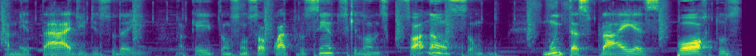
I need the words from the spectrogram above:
a metade disso daí, ok? Então são só 400 quilômetros, só não, são muitas praias, portos,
